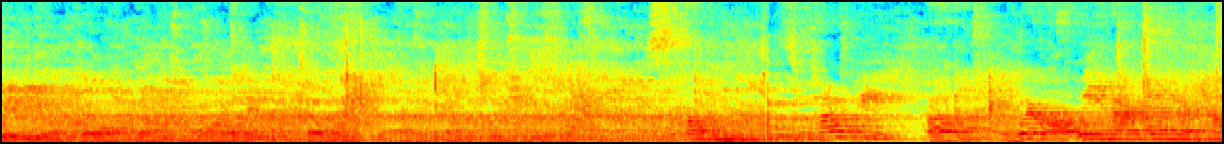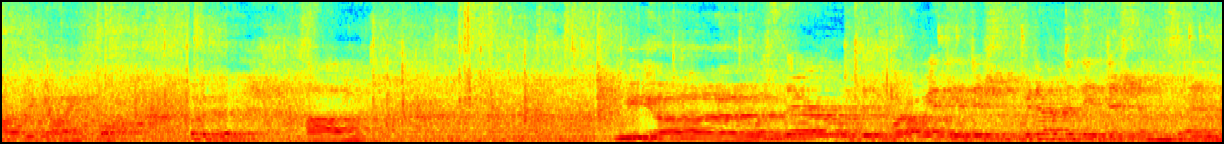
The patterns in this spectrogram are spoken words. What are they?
maybe you'll call Don tomorrow and tell him to have a conversation with him. Um, so how are we, uh, where are we in our agenda and how are we going forward? Um, We, was uh, there, was it- were- are we at the addition, we never did the additions and.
